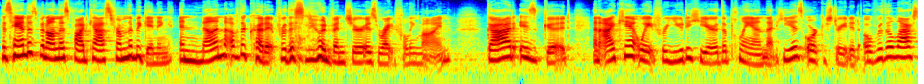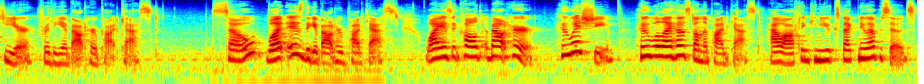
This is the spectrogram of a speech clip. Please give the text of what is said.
His hand has been on this podcast from the beginning, and none of the credit for this new adventure is rightfully mine. God is good, and I can't wait for you to hear the plan that He has orchestrated over the last year for the About Her podcast. So, what is the About Her podcast? Why is it called About Her? Who is she? Who will I host on the podcast? How often can you expect new episodes?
